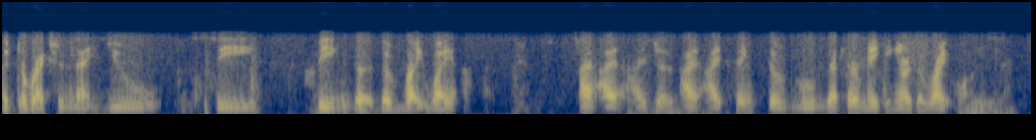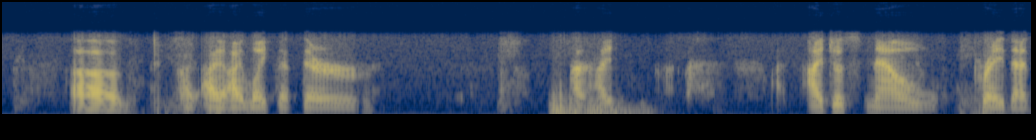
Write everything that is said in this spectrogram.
the direction that you see being the the right way, I I, I just I, I think the moves that they're making are the right ones. Um, I, I I like that they're. I, I I just now pray that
